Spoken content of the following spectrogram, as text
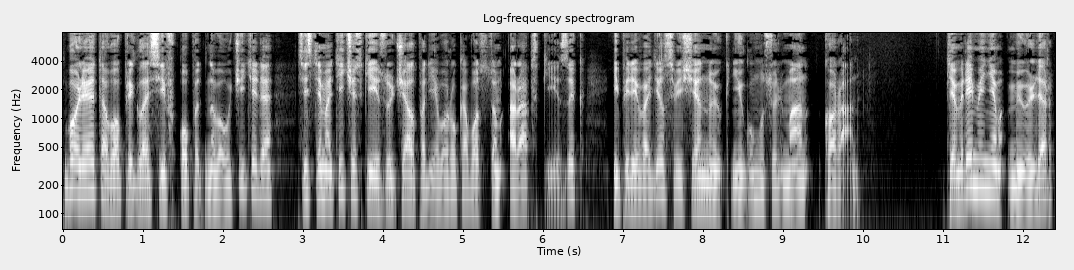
Более того, пригласив опытного учителя, систематически изучал под его руководством арабский язык и переводил священную книгу мусульман Коран. Тем временем Мюллер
